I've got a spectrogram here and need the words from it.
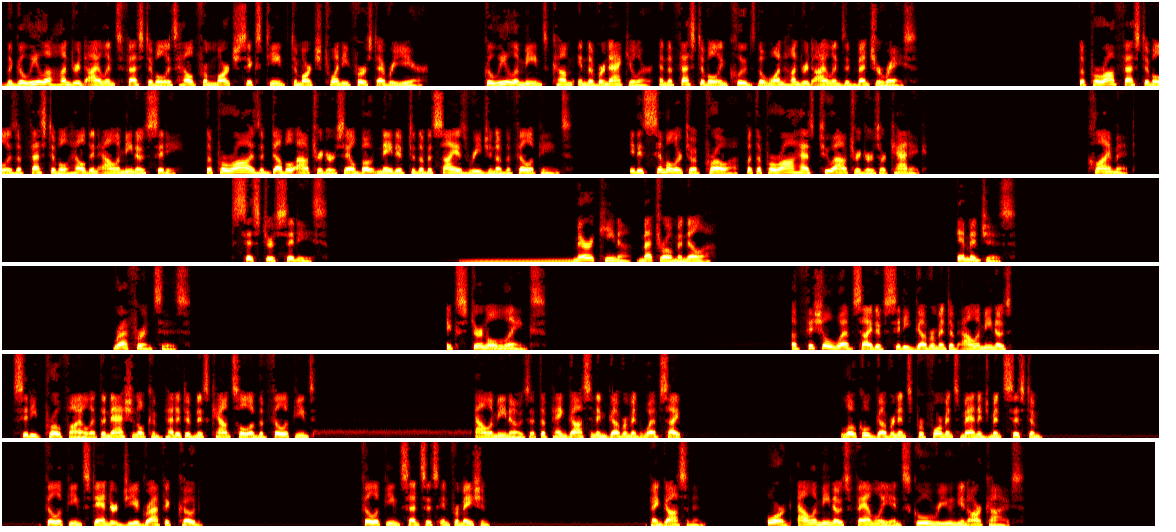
the Galila Hundred Islands Festival is held from March 16 to March 21 every year. Galila means come in the vernacular, and the festival includes the 100 Islands Adventure Race. The Paraw Festival is a festival held in Alaminos City. The Paraw is a double outrigger sailboat native to the Visayas region of the Philippines. It is similar to a proa, but the Paraw has two outriggers or katig. Climate Sister cities. Marikina, Metro Manila. Images. References. External links. Official website of City Government of Alaminos City profile at the National Competitiveness Council of the Philippines. Alaminos at the Pangasinan Government website. Local Governance Performance Management System. Philippine Standard Geographic Code. Philippine Census Information. Pangasinan. Org, Alaminos Family and School Reunion Archives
